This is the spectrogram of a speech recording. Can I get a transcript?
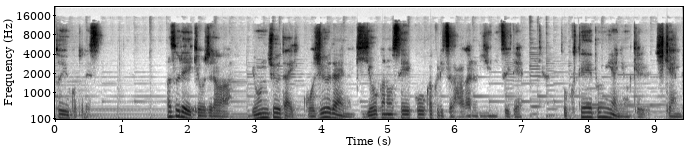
ということです。アズレイ教授らは40代、50代の起業家の成功確率が上がる理由について、特定分野における知見、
